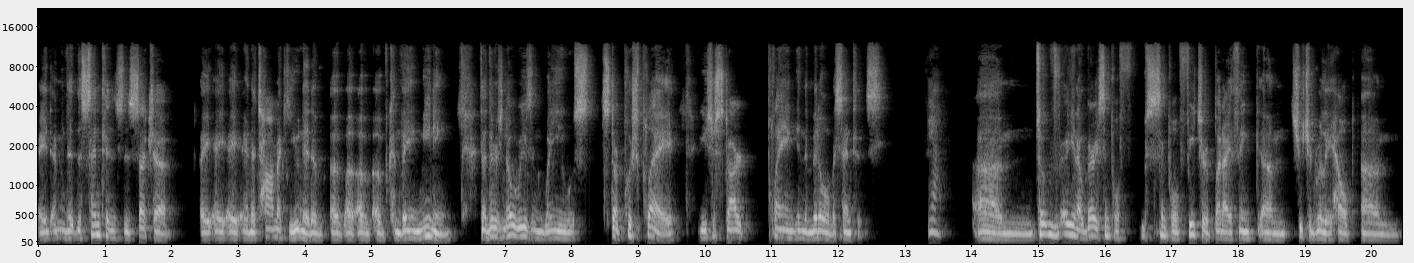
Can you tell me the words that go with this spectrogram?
right? I mean, the, the sentence is such a a, a, an atomic unit of, of, of, of, conveying meaning that there's no reason when you start push play, you should start playing in the middle of a sentence. Yeah. Um, so you know, very simple, simple feature, but I think um, should should really help um,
